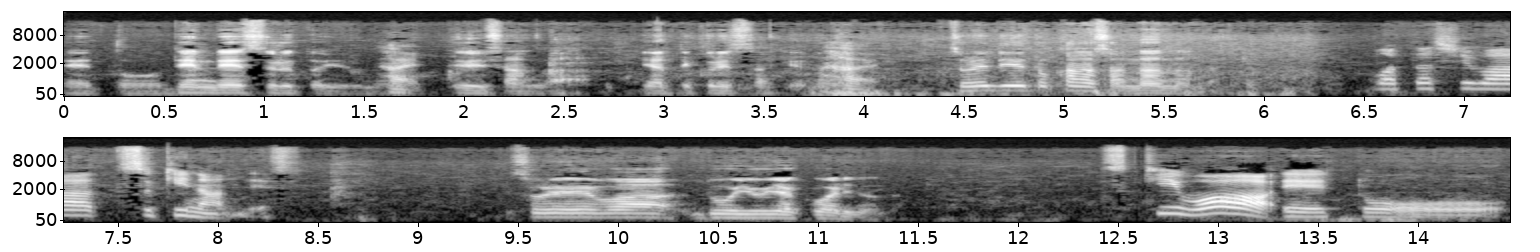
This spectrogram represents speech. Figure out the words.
えっと伝令するというのを、はい。ゆいさんがやってくれてたけど、はい。それで言うとかなさん何なんだっけ？私は好きなんです。それはどういう役割なんだ？月は、えっ、と、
